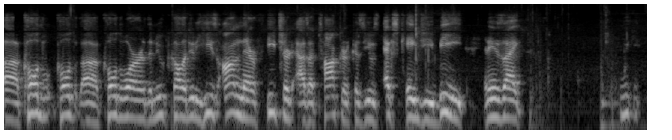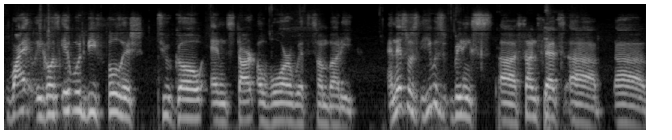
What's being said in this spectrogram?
uh, Cold Cold uh, Cold War, the new Call of Duty. He's on there featured as a talker because he was ex KGB, and he's like, why? He goes, it would be foolish to go and start a war with somebody. And this was he was reading uh, Sun Tzu's uh, uh,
